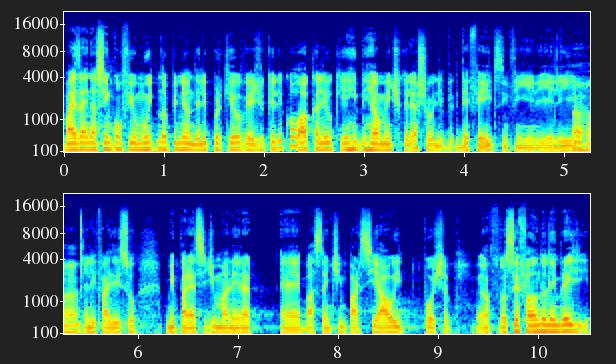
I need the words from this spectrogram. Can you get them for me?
mas ainda assim confio muito na opinião dele porque eu vejo que ele coloca ali o que realmente o que ele achou, ele vê defeitos, enfim, ele, ele, uhum. ele faz isso, me parece de maneira é, bastante imparcial e, poxa, você falando, eu lembrei,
